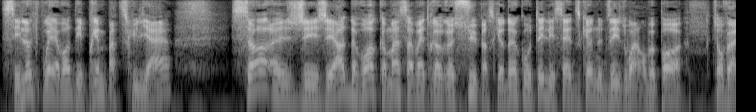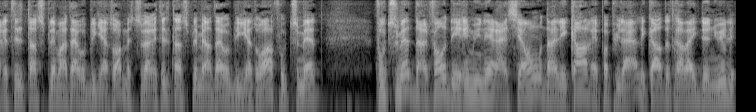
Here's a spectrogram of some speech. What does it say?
c'est là qu'il pourrait y avoir des primes particulières. Ça, euh, j'ai j'ai hâte de voir comment ça va être reçu parce que d'un côté, les syndicats nous disent ouais, on veut pas, si on veut arrêter le temps supplémentaire obligatoire, mais si tu veux arrêter le temps supplémentaire obligatoire, faut que tu mettes faut que tu mettes dans le fond des rémunérations dans les corps impopulaires, les corps de travail de nuit, les-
